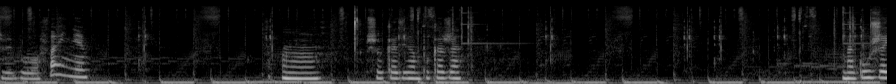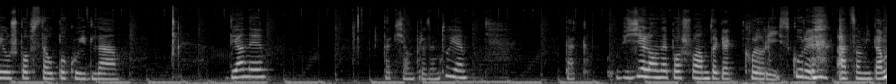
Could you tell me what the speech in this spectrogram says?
żeby było fajnie. Mm, przy okazji Wam pokażę. Na górze już powstał pokój dla Diany. Tak się prezentuje. Tak, w zielone poszłam, tak jak kolor jej skóry, a co mi tam.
